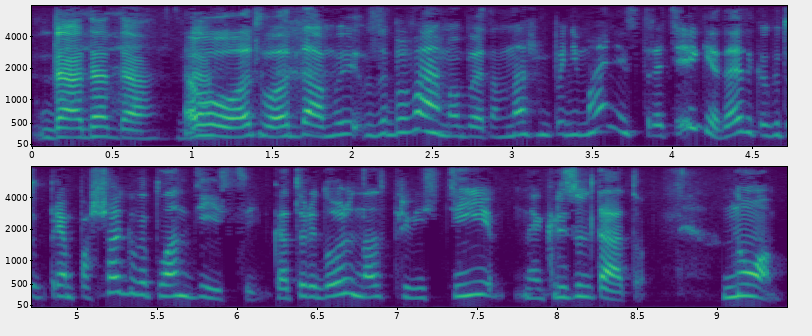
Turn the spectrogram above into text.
да, да, да, да. Вот, вот, да, мы забываем об этом. В нашем понимании стратегия, да, это какой-то прям пошаговый план действий, который должен нас привести э, к результату. Но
